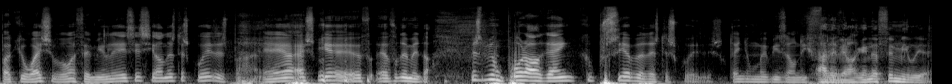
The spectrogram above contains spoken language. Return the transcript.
Pá, que eu acho, bom, a família é essencial nestas coisas, pá, é, acho que é, é, fundamental. Mas deviam pôr alguém que perceba destas coisas, que tenha uma visão diferente. Há de haver alguém na família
